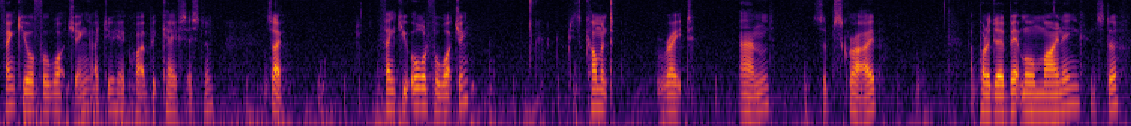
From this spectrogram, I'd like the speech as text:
thank you all for watching. I do hear quite a big cave system. So, thank you all for watching. Please comment, rate, and subscribe. I'll probably do a bit more mining and stuff.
